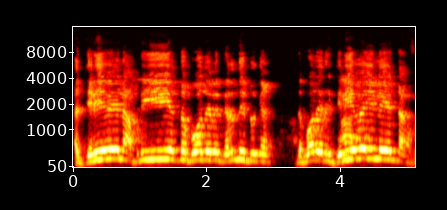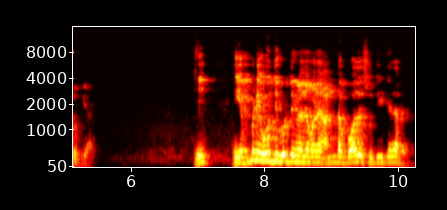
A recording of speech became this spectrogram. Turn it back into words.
அது தெரியவே இல்லை. அப்படியே அந்த போதையில நிறந்துகிட்டு இருக்கேன். இந்த போதை எனக்கு தெரியவே இல்லையேன்ட்டாங்க சூஃபியா நீ எப்படி ஊத்தி கொடுத்தீங்களா ஜமானே அந்த போதை சுத்திக்கிட்டே தான் இருக்கு.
